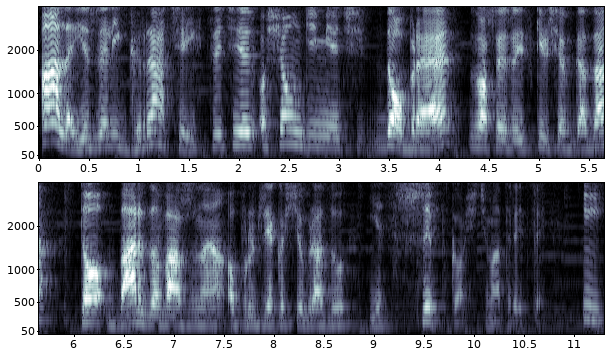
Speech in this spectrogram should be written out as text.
Ale jeżeli gracie i chcecie osiągi mieć dobre, zwłaszcza jeżeli skill się zgadza, to bardzo ważna, oprócz jakości obrazu, jest szybkość matrycy. I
